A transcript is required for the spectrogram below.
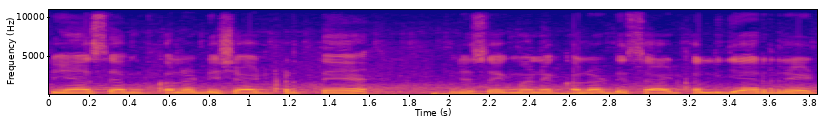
तो यहाँ से हम कलर डिसाइड करते हैं। जैसे कि मैंने कलर डिसाइड कर लिया रेड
